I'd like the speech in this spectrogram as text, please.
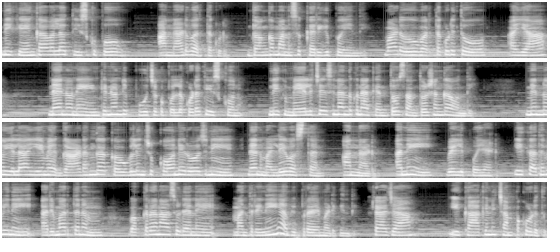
నీకేం కావాలో తీసుకుపో అన్నాడు వర్తకుడు. దొంగ మనసు కరిగిపోయింది. వాడు వర్తకుడితో అయ్యా నేను నీ ఇంటి నుండి పూచక పుల్ల కూడా తీసుకోను. నీకు మేలు చేసినందుకు నాకెంతో సంతోషంగా ఉంది. నిన్ను ఇలా ఈమె గాఢంగా కౌగిలించుకోని రోజుని నేను మళ్ళీ వస్తాను అన్నాడు. అని వెళ్ళిపోయాడు. ఈ కథ విని అరిమర్దనం వక్రనాసుడనే మంత్రిని అభిప్రాయం అడిగింది రాజా ఈ కాకిని చంపకూడదు.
